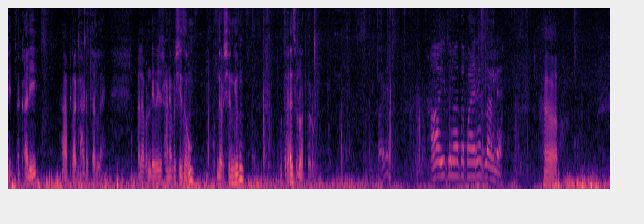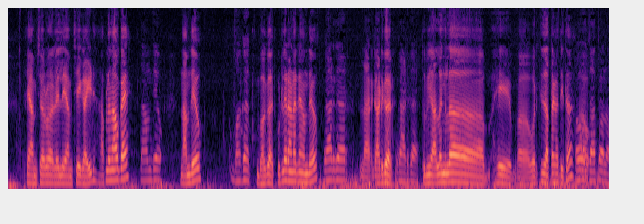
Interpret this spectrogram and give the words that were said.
इथनं खाली हा आपला घाट उतरला आहे पहिला आपण देवीच्या ठाण्यापाशी जाऊ दर्शन घेऊन उतरायला सुरुवात करू. हा इथून आता पायऱ्याच लागल्या. हो. हे आमच्याबरोबर आलेले आमचे गाईड. आपलं नाव काय? नामदेव. नामदेव? भगत. भगत. कुठले राहणार आहे नामदेव? गाडगर ला गाडगर. गाडगर. तुम्ही अलंगला हे अं, वरती जाता का तिथं? हो अं, जातो ना.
